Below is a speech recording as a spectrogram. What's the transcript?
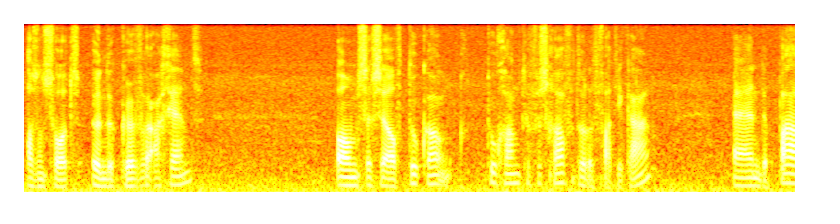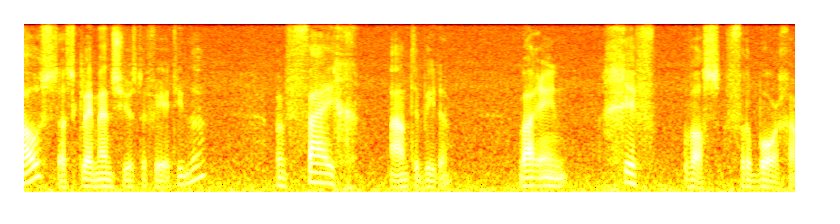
als een soort undercover agent. Om zichzelf toegang, toegang te verschaffen door het Vaticaan. En de paus, dat is Clementius XIV, een vijg aan te bieden. Waarin gif was verborgen,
